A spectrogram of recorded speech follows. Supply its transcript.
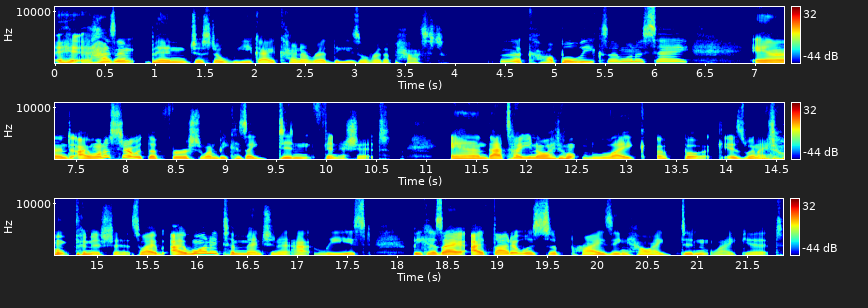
it hasn't been just a week. I kind of read these over the past a uh, couple weeks, I want to say. And I want to start with the first one because I didn't finish it. And that's how you know I don't like a book is when I don't finish it. So I I wanted to mention it at least because I I thought it was surprising how I didn't like it.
